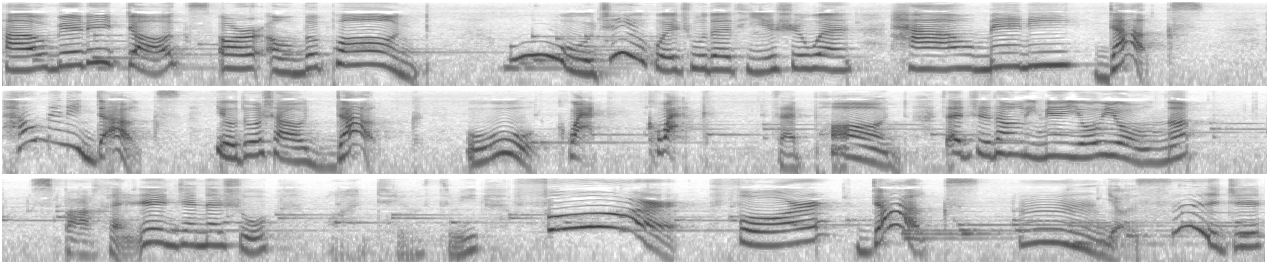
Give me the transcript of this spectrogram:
How many ducks are on the pond？哦，这回出的题是问 How many ducks？How many ducks？有多少 duck？哦，quack quack。在 pond，在池塘里面游泳呢。Spot 很认真的数，one two three four four ducks。嗯，有四只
